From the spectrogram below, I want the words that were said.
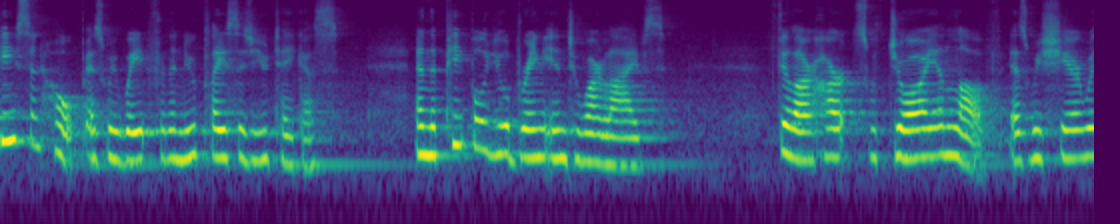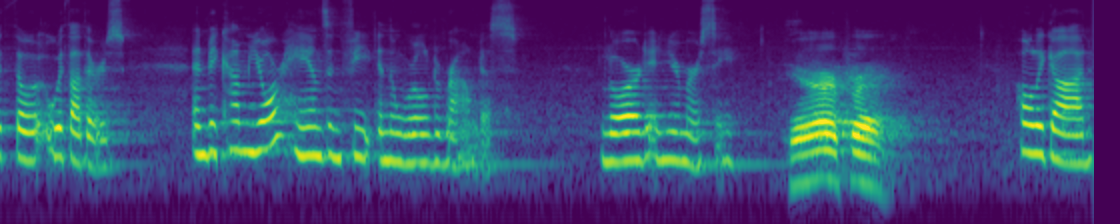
peace and hope as we wait for the new places you take us and the people you'll bring into our lives. Fill our hearts with joy and love as we share with, tho- with others and become your hands and feet in the world around us. Lord, in your mercy. Hear our prayer. Holy God,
